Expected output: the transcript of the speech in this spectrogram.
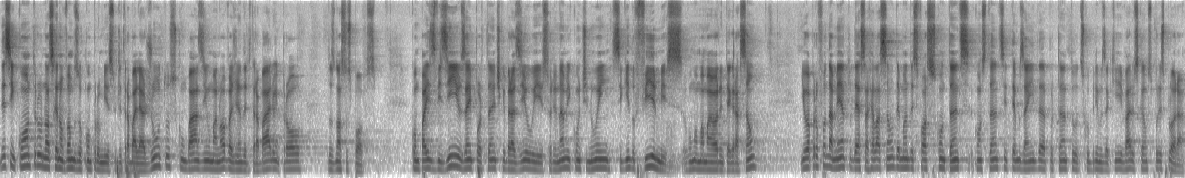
Nesse encontro, nós renovamos o compromisso de trabalhar juntos com base em uma nova agenda de trabalho em prol dos nossos povos. Como países vizinhos, é importante que Brasil e Suriname continuem seguindo firmes rumo a uma maior integração e o aprofundamento dessa relação demanda esforços constantes, constantes e temos ainda, portanto, descobrimos aqui vários campos por explorar.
